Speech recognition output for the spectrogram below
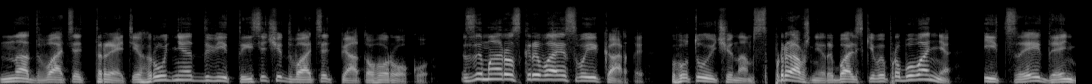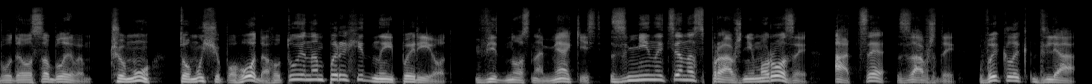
на 23 грудня 2025 року. Зима розкриває свої карти, готуючи нам справжні рибальські випробування, і цей день буде особливим. Чому? Тому що погода готує нам перехідний період. Відносна м'якість зміниться на справжні морози, а це завжди виклик для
